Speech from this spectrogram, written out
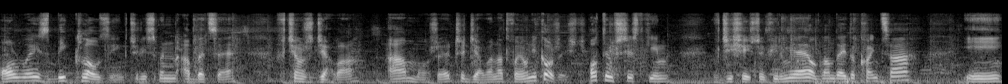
Always Be Closing, czyli słynne ABC, wciąż działa, a może czy działa na Twoją niekorzyść? O tym wszystkim w dzisiejszym filmie. Oglądaj do końca i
